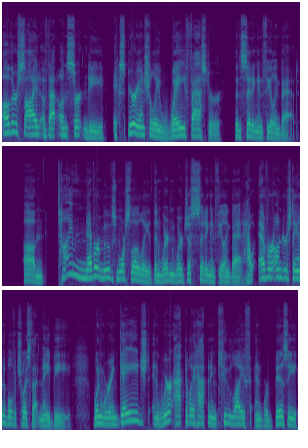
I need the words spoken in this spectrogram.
other side of that uncertainty experientially way faster than sitting and feeling bad. Um, time never moves more slowly than when we're just sitting and feeling bad, however understandable of a choice that may be. When we're engaged and we're actively happening to life and we're busy,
